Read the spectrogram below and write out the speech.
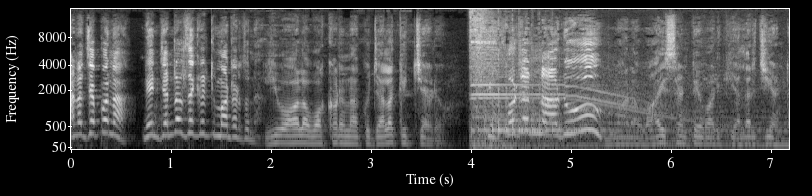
అన్న చెప్పన్నా నేను జనరల్ సెక్రటరీ మాట్లాడుతున్నా. ఇవాళ ఒక్కడు నాకు జలకిచ్చాడు. ఎవడన్నాడు మన వాయిస్ అంటే వాడికి ఎలర్జీ అంట.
